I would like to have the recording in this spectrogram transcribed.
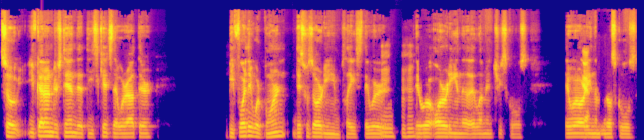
So you've got to understand that these kids that were out there before they were born, this was already in place. They were mm-hmm. they were already in the elementary schools. They were already yeah. in the middle schools.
